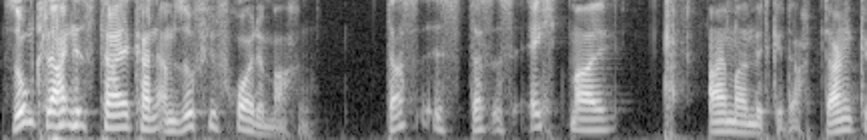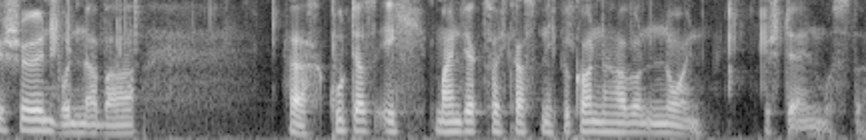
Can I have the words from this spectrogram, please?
So ein kleines Teil kann einem so viel Freude machen. Das ist, das ist echt mal einmal mitgedacht. Dankeschön, wunderbar. Ja, gut, dass ich meinen Werkzeugkasten nicht begonnen habe und einen neuen bestellen musste.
